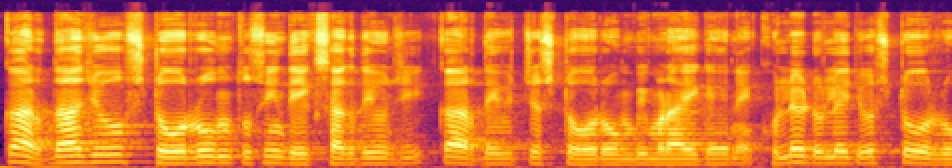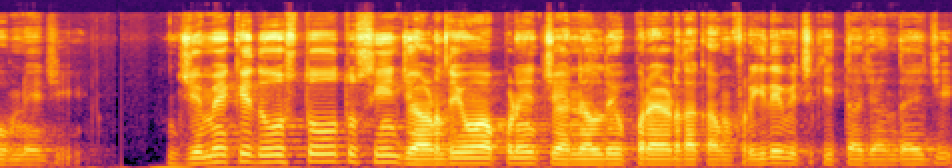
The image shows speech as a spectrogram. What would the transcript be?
ਘਰ ਦਾ ਜੋ ਸਟੋਰ ਰੂਮ ਤੁਸੀਂ ਦੇਖ ਸਕਦੇ ਹੋ ਜੀ, ਘਰ ਦੇ ਵਿੱਚ ਸਟੋਰ ਰੂਮ ਵੀ ਬਣਾਏ ਗਏ ਨੇ ਖੁੱਲੇ ਡੁੱਲੇ ਜੋ ਸਟੋਰ ਰੂਮ ਨੇ ਜੀ। ਜਿਵੇਂ ਕਿ ਦੋਸਤੋ, ਤੁਸੀਂ ਜਾਣਦੇ ਹੋ ਆਪਣੇ ਚੈਨਲ ਦੇ ਉੱਪਰ ਐਡ ਦਾ ਕੰਮ ਫ੍ਰੀ ਦੇ ਵਿੱਚ ਕੀਤਾ ਜਾਂਦਾ ਹੈ ਜੀ।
